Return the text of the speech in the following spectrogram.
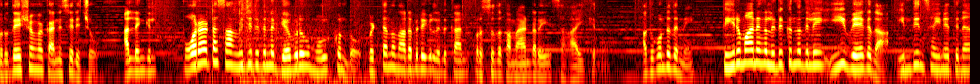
നിർദ്ദേശങ്ങൾക്കനുസരിച്ചോ അല്ലെങ്കിൽ പോരാട്ട സാഹചര്യത്തിന്റെ ഗൗരവം ഉൾക്കൊണ്ടോ പെട്ടെന്ന് നടപടികൾ എടുക്കാൻ പ്രസ്തുത കമാൻഡറെ സഹായിക്കുന്നു. അതുകൊണ്ട് തന്നെ തീരുമാനങ്ങൾ എടുക്കുന്നതിലെ ഈ വേഗത ഇന്ത്യൻ സൈന്യത്തിന്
